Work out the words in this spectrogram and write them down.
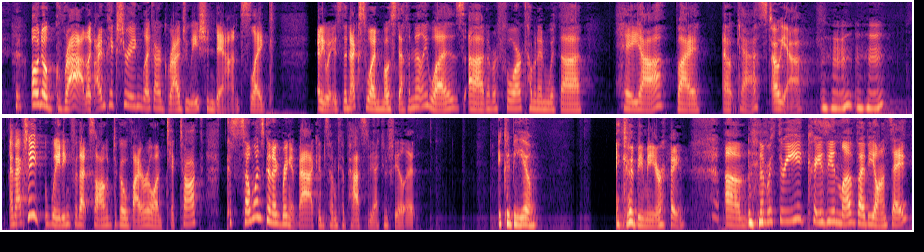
Oh no, grad. Like I'm picturing like our graduation dance. Like, anyways, the next one most definitely was uh number four coming in with uh Hey Ya by OutKast. oh yeah. I'm actually waiting for that song to go viral on TikTok because someone's gonna bring it back in some capacity. I can feel it. It could be you. It could be me. You're right. Um, number three, "Crazy in Love" by Beyonce.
